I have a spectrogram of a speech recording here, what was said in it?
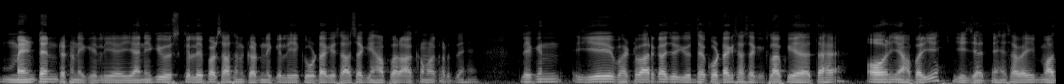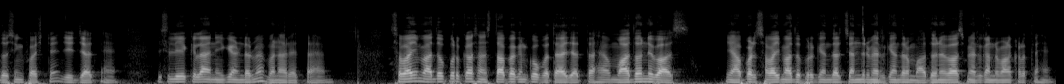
मेंटेन रखने के लिए, यानी कि उसके किले पर शासन करने के लिए कोटा के शासक यहाँ पर आक्रमण करते हैं। लेकिन ये भटवार का जो युद्ध है, कोटा के शासक के खिलाफ किया जाता है, और यहाँ पर ये जीत जाते हैं। सवाई माधो सिंह फ़र्स्ट हैं, जीत जाते हैं। इसलिए किला इन्हीं के अंडर में बना रहता है। सवाई माधोपुर का संस्थापक इनको बताया जाता है, माधव निवास। यहाँ पर सवाई माधोपुर के अंदर चंद्र महल के अंदर माधव निवास महल का निर्माण करते हैं।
